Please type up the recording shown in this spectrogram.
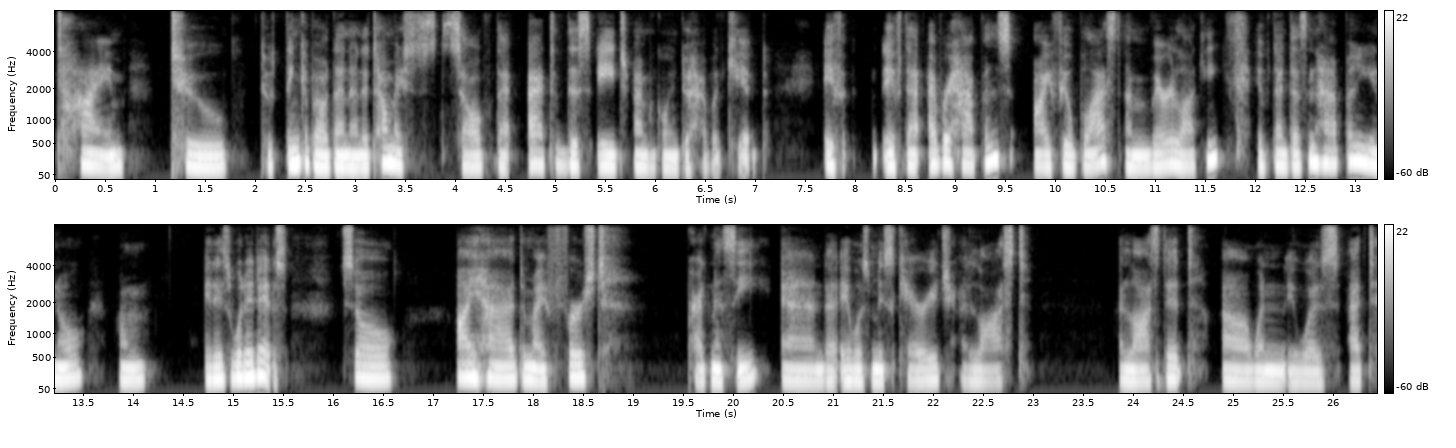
time to to think about that and to tell myself that at this age I'm going to have a kid. If if that ever happens, I feel blessed. I'm very lucky. If that doesn't happen, you know, um, it is what it is. So I had my first pregnancy and uh, it was miscarriage. I lost I lost it uh, when it was at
